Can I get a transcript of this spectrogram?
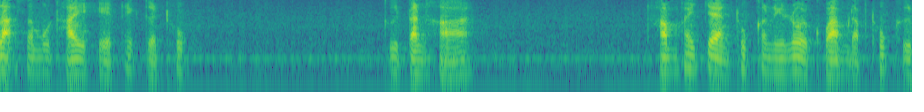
ละสมุทัยเหตุให้เกิดทุกข์ คือตัณหาทำให้แจ้งทุกขนิโรธความดับทุกข์คือ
